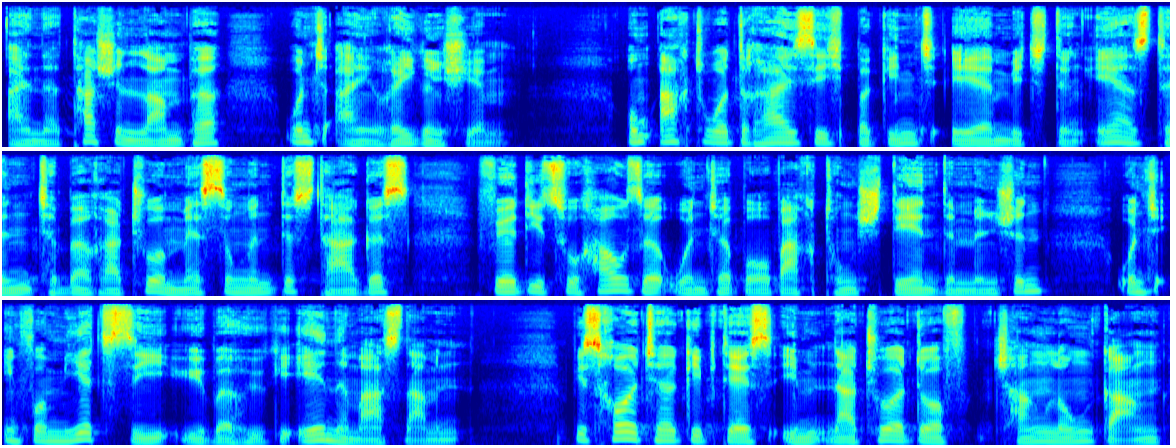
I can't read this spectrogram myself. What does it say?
eine Taschenlampe und ein Regenschirm. Um 8.30 Uhr beginnt er mit den ersten Temperaturmessungen des Tages für die zu Hause unter Beobachtung stehenden Menschen und informiert sie über Hygienemaßnahmen. Bis heute gibt es im Naturdorf Changlonggang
